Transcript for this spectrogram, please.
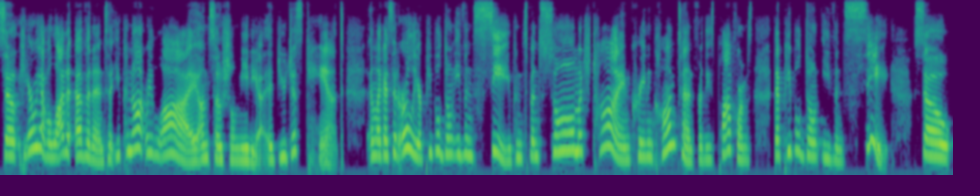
So here we have a lot of evidence that you cannot rely on social media. It, you just can't. And like I said earlier, people don't even see. You can spend so much time creating content for these platforms that people don't even see. So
